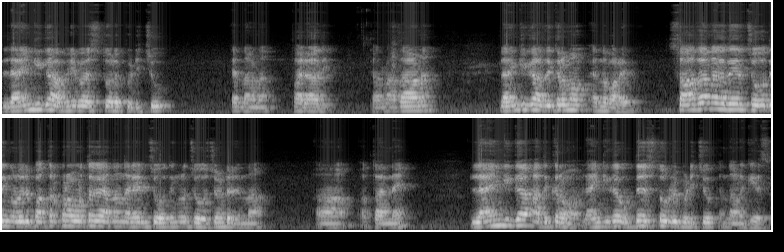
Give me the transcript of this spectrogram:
ലൈംഗിക അഭിനിവേശത്തോടെ പിടിച്ചു എന്നാണ് പരാതി. കാരണം അതാണ് ലൈംഗിക അതിക്രമം എന്ന് പറയും സാധാരണഗതിയിൽ ചോദ്യങ്ങൾ ഒരു പത്രപ്രവർത്തക എന്ന നിലയിൽ ചോദ്യങ്ങൾ ചോദിച്ചുകൊണ്ടിരുന്ന തന്നെ ലൈംഗിക അതിക്രമം ലൈംഗിക ഉദ്ദേശത്തോട് പിടിച്ചു എന്നാണ് കേസ്.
